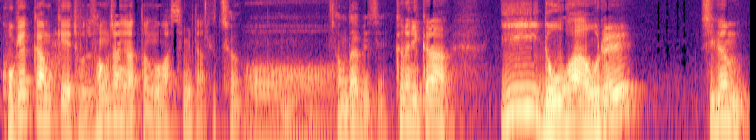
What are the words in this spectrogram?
고객과 함께 저도 성장해 왔던 것 같습니다. 그렇죠. 정답이지. 그러니까 이 노하우를 지금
